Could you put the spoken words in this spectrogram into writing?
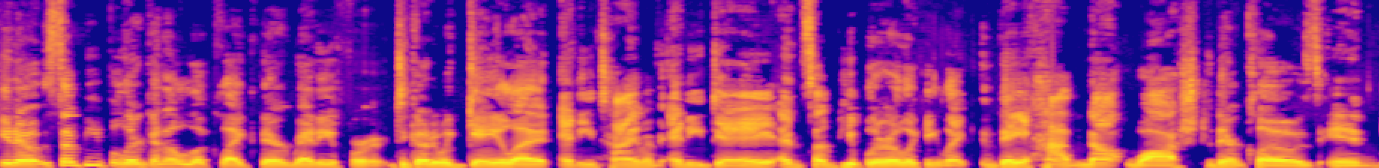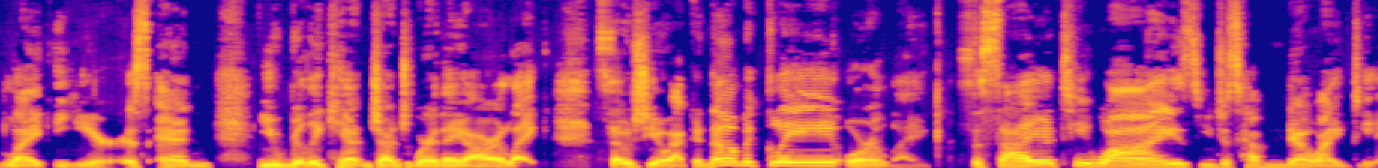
you know, some people are gonna look like they're ready for to go to a gala at any time of any day, and some people are looking like they have not washed their clothes in like years. And you really can't judge where they are like socioeconomically or like society wise. You just have no idea.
